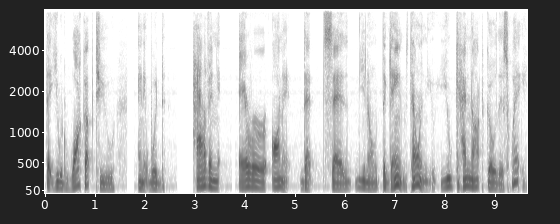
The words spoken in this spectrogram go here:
that you would walk up to and it would have an error on it that said, you know, the game's telling you, you cannot go this way.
